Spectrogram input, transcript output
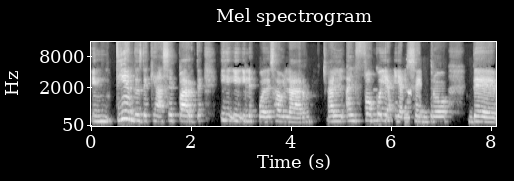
entiendes de qué hace parte y, le puedes hablar al, foco y, al centro de,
